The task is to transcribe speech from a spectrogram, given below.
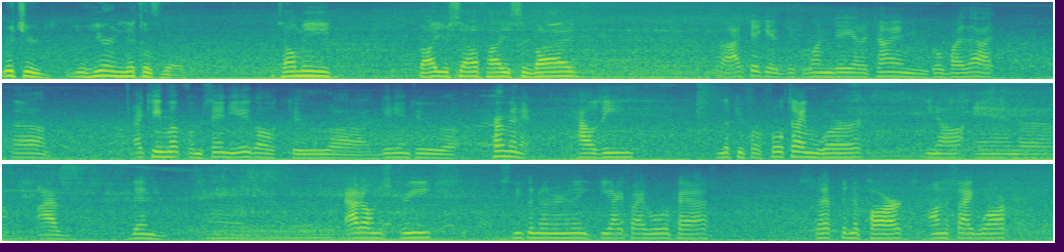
Richard, you're here in Nickelsville. Tell me about yourself, how you survive. Well, I take it just one day at a time and go by that. Uh, I came up from San Diego to uh, get into uh, permanent housing, looking for full-time work, you know, and uh, I've been uh, out on the streets, sleeping underneath the I-5 overpass, slept in the park, on the sidewalk.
